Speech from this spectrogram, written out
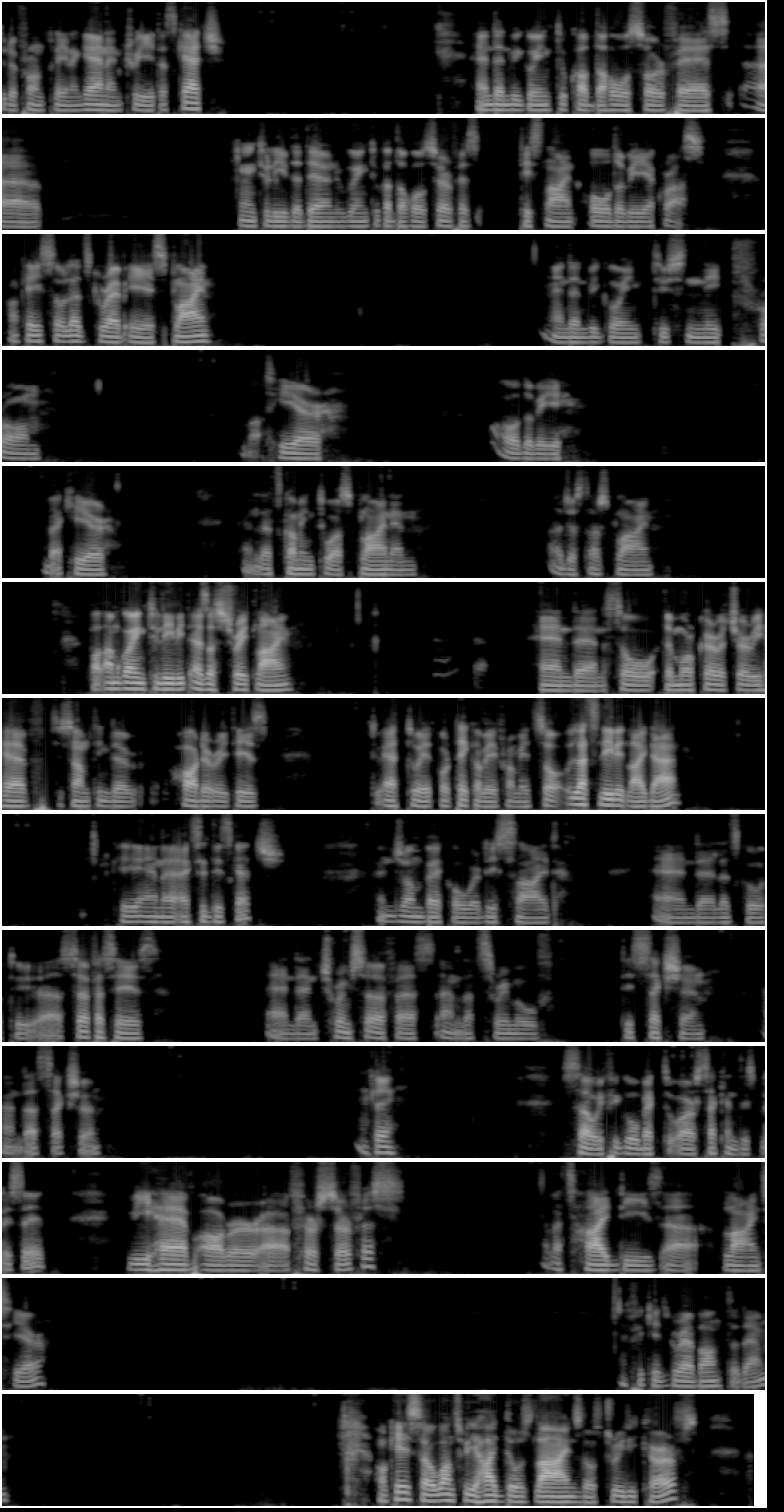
to the front plane again and create a sketch. And then we're going to cut the whole surface uh, going to leave that there and we're going to cut the whole surface this line all the way across. Okay so let's grab a spline. And then we're going to snip from about here all the way back here. And let's come into our spline and adjust our spline. But I'm going to leave it as a straight line. And then so the more curvature we have to something the harder it is to add to it or take away from it. So let's leave it like that. Okay and uh, exit the sketch and jump back over this side and uh, let's go to uh, surfaces. And then trim surface and let's remove this section and that section. Okay. So if we go back to our second display set we have our uh, first surface. Let's hide these uh, lines here if we could grab onto them. Okay so once we hide those lines those 3d curves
